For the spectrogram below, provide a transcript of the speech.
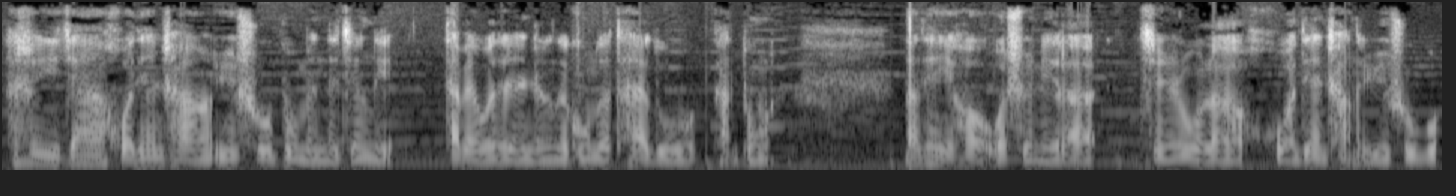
他是一家火电厂运输部门的经理，他被我的认真的工作态度感动了。那天以后，我顺利了进入了火电厂的运输部，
